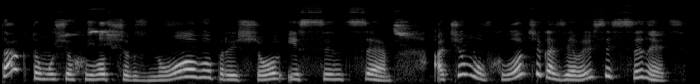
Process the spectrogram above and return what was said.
Так, тому що хлопчик знову прийшов із синцем. А чому в хлопчика з'явився синець?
